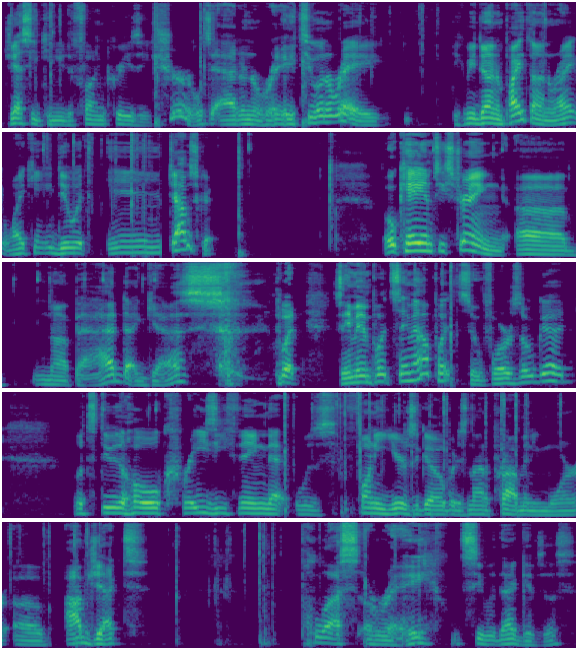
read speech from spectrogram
Jesse, can you define crazy? Sure, let's add an array to an array. It can be done in Python, right? Why can't you do it in JavaScript? Okay, empty string. Uh, not bad, I guess. but same input, same output. So far, so good. Let's do the whole crazy thing that was funny years ago, but is not a problem anymore, of object plus array. Let's see what that gives us.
